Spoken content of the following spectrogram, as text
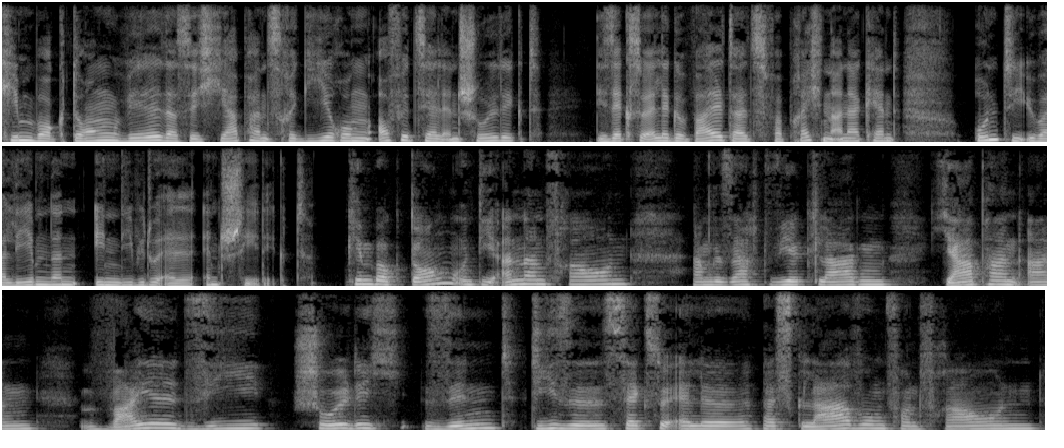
Kim Bok-dong will, dass sich Japans Regierung offiziell entschuldigt, die sexuelle Gewalt als Verbrechen anerkennt und die Überlebenden individuell entschädigt. Kim Bok-dong und die anderen Frauen haben gesagt, wir klagen Japan an, weil sie schuldig sind, diese sexuelle Versklavung von Frauen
